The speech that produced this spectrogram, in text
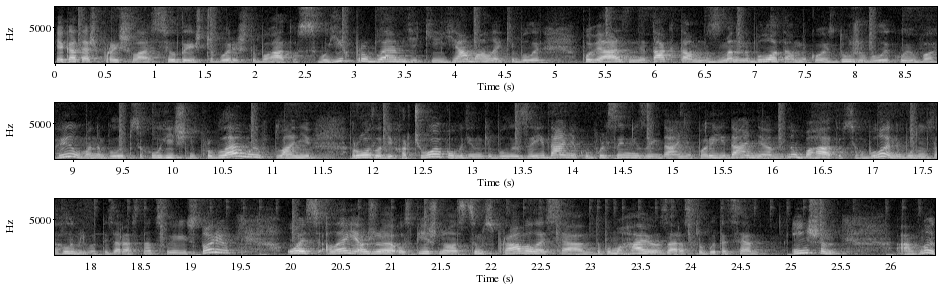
яка теж прийшла сюди, щоб вирішити багато своїх проблем, які я мала, які були пов'язані так. Там з мене не було там якоїсь дуже великої ваги. У мене були психологічні проблеми в плані розладів харчової поведінки, були заїдання, компульсивні заїдання, переїдання. Ну багато всього було. Я не буду заглиблювати зараз над своєю історією. Ось, але я вже успішно з цим справилася, допомагаю зараз робити це іншим. Ну,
